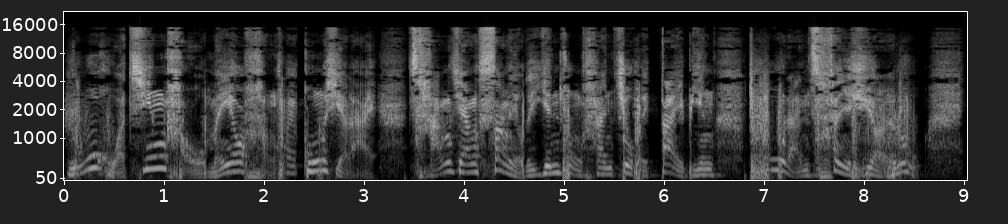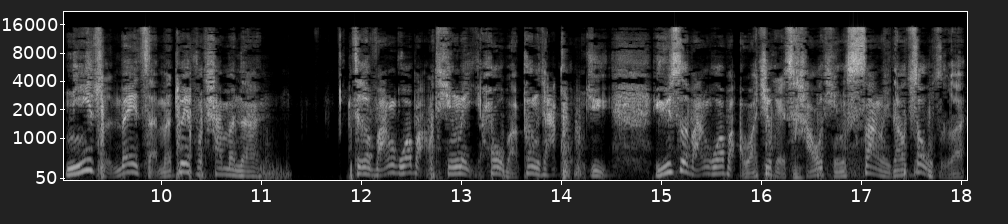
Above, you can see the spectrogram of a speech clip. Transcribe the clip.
如果京口没有很快攻下来，长江上游的殷仲堪就会带兵突然趁虚而入。你准备怎么对付？”他们呢？这个王国宝听了以后吧，更加恐惧。于是王国宝啊，就给朝廷上了一道奏折，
